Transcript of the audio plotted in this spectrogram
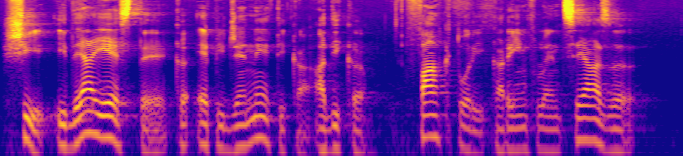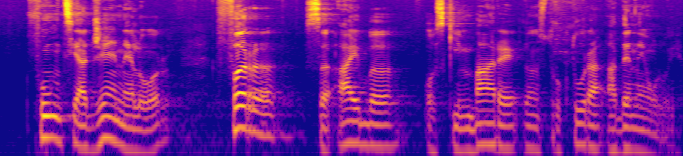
Și ideea este că epigenetica, adică factorii care influențează funcția genelor, fără să aibă o schimbare în structura ADN-ului.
